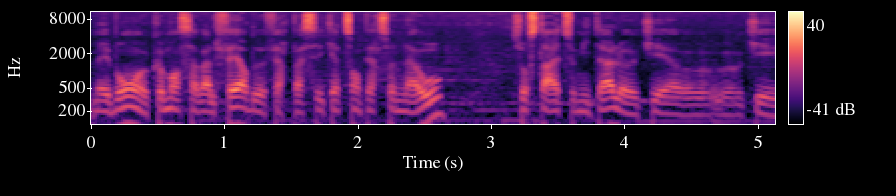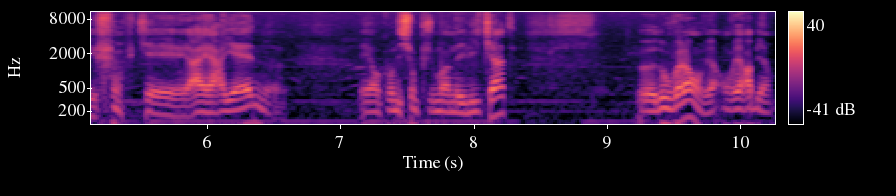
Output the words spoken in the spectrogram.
Mais bon, comment ça va le faire de faire passer 400 personnes là-haut sur cette arête sommitale qui est, aérienne et en conditions plus ou moins délicates? Donc voilà, on verra bien.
